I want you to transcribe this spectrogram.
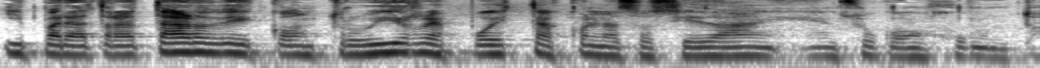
y para tratar de construir respuestas con la sociedad en su conjunto.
